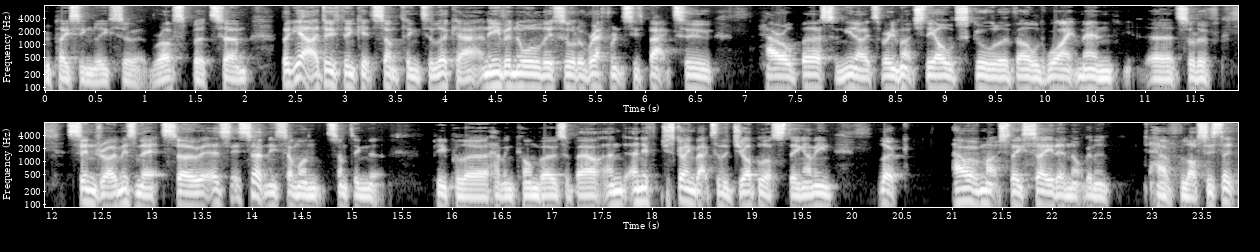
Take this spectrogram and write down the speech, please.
replacing Lisa Ross. But um, but yeah, I do think it's something to look at, and even all this sort of references back to Harold Burson. You know, it's very much the old school of old white men uh, sort of syndrome, isn't it? So it's, it's certainly someone something that people are having combos about. And and if just going back to the job loss thing, I mean, look, however much they say they're not going to have losses that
